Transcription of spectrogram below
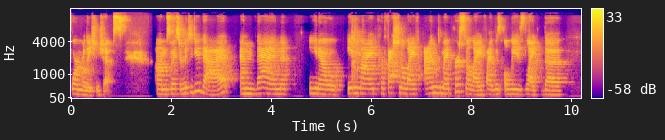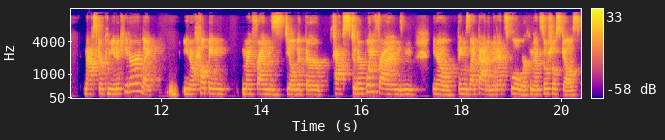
form relationships? Um, so I started to do that. And then, you know, in my professional life and my personal life, I was always like the master communicator, like, you know, helping my friends deal with their texts to their boyfriends and you know things like that and then at school working on social skills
